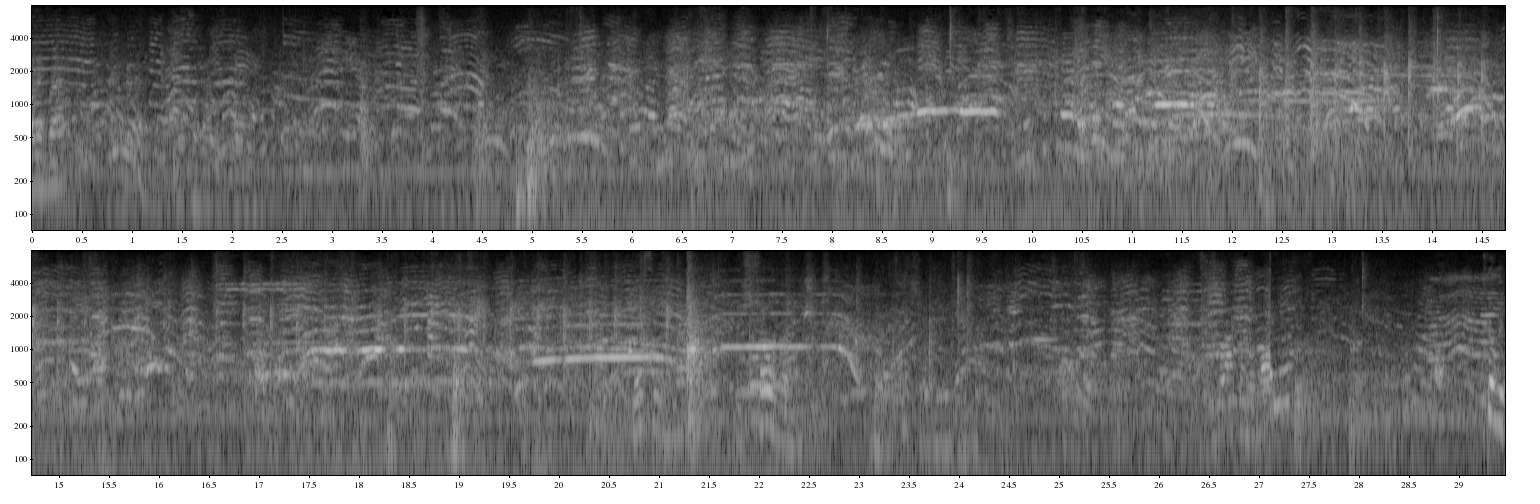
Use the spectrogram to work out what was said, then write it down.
Running back? This is not the shoulder. Actually, it's blocking the ball. Could we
